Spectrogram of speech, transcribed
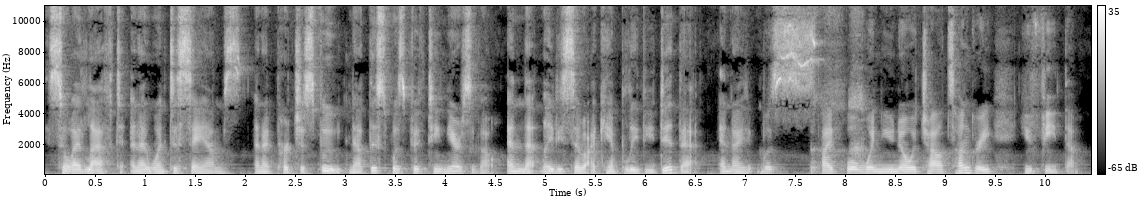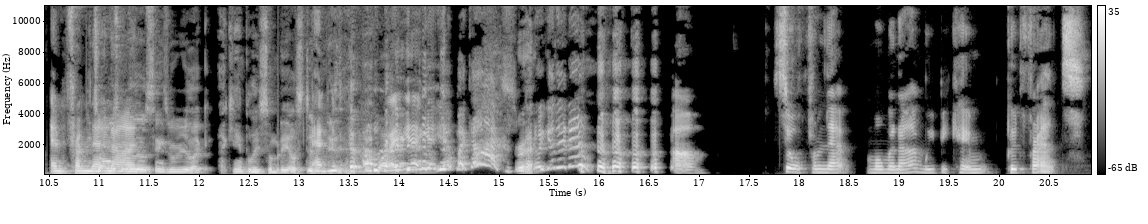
So I left and I went to Sam's and I purchased food. Now this was 15 years ago. And that lady said, I can't believe you did that. And I was like, well, when you know a child's hungry, you feed them. And from It's then on. one of those things where you're like, I can't believe somebody else didn't do that. Right, yeah, yeah, yeah. My gosh, Right. what are we gonna do? Um, so from that moment on, we became good friends.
